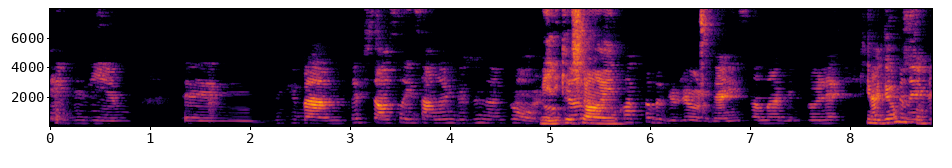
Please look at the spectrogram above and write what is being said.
evliliğim, e, büyümem hepsi aslında insanların gözünün önünde oluyor. Melike Biraz Şahin. Sokakta da görüyorum yani insanlar beni böyle Kim biliyor musun?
